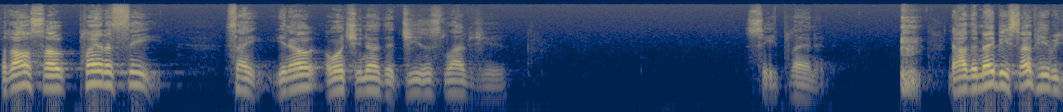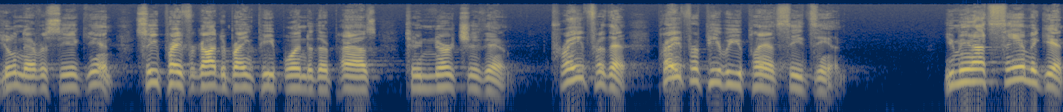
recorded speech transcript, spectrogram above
but also plant a seed. Say, you know, I want you to know that Jesus loves you. Seed planted. Now, there may be some people you'll never see again. So you pray for God to bring people into their paths to nurture them. Pray for them. Pray for people you plant seeds in. You may not see them again,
